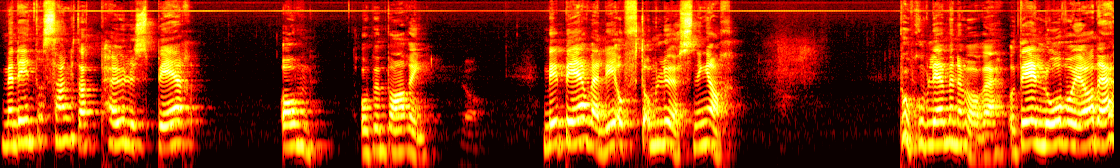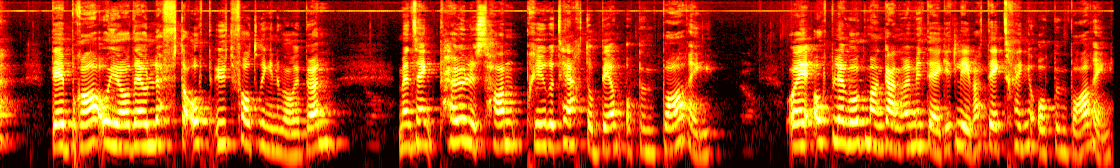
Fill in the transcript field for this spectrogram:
Men det er interessant at Paulus ber om åpenbaring. Vi ber veldig ofte om løsninger på problemene våre. Og det er lov å gjøre det. Det er bra å gjøre det, å løfte opp utfordringene våre i bønn. Men tenk, Paulus han prioriterte å be om åpenbaring. Og jeg opplever også mange ganger i mitt eget liv at jeg trenger åpenbaring.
